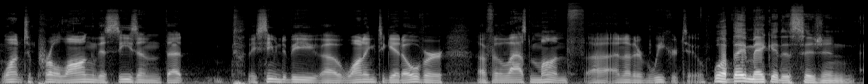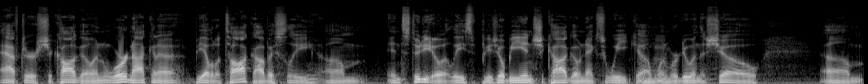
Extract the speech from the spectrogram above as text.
want to prolong this season that they seem to be uh, wanting to get over uh, for the last month, uh, another week or two. Well, if they make a decision after Chicago, and we're not going to be able to talk, obviously, um, in studio at least, because you'll be in Chicago next week um, when we're doing the show. Um,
